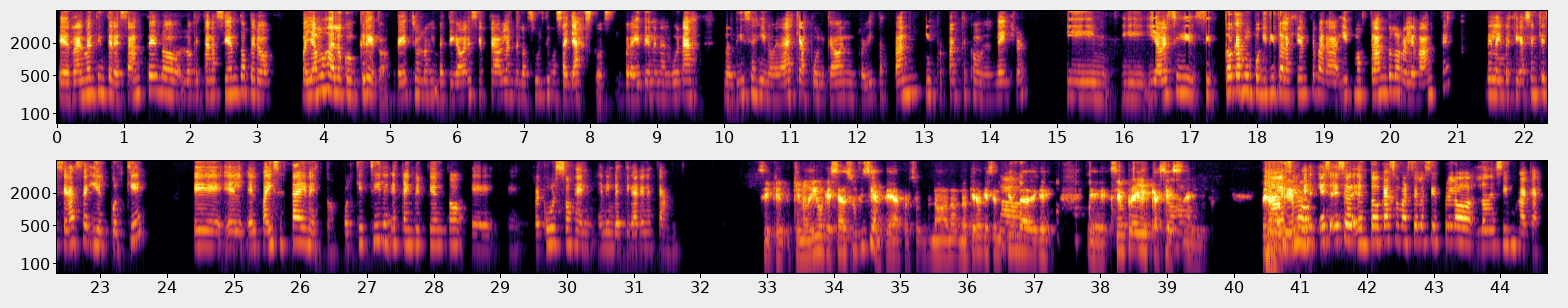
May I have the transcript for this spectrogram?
Es realmente interesante lo, lo, que están haciendo, pero vayamos a lo concreto. De hecho, los investigadores siempre hablan de los últimos hallazgos. Por ahí tienen algunas noticias y novedades que han publicado en revistas tan importantes como Nature. Y, y, y a ver si, si tocas un poquitito a la gente para ir mostrando lo relevante de la investigación que se hace y el por qué eh, el, el, país está en esto, por qué Chile está invirtiendo eh, eh, recursos en, en, investigar en este ámbito. Sí, que, que no digo que sean suficientes, por no, no, no, quiero que se entienda de que siempre hay escasez. pero lo que eso, eso, en todo caso, Marcelo, siempre lo, lo decimos acá.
